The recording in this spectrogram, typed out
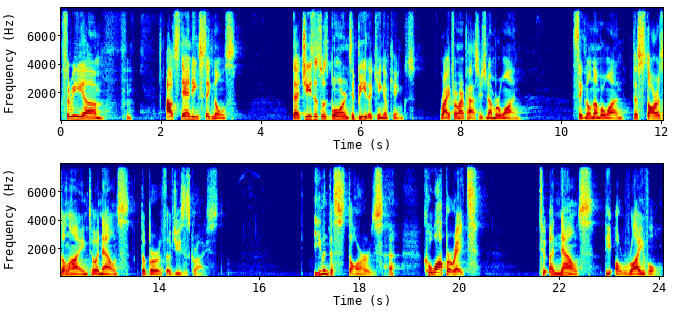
three um, outstanding signals that Jesus was born to be the King of Kings, right from our passage. Number one, signal number one, the stars align to announce the birth of Jesus Christ. Even the stars cooperate to announce the arrival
